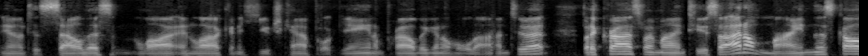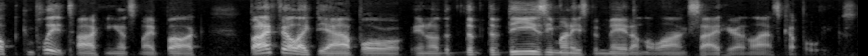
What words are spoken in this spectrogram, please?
you know to sell this and lock and lock in a huge capital gain. I'm probably going to hold on to it, but it crossed my mind too. So I don't mind this call. Completely talking against my buck, but I feel like the Apple, you know, the, the, the easy money's been made on the long side here in the last couple weeks.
